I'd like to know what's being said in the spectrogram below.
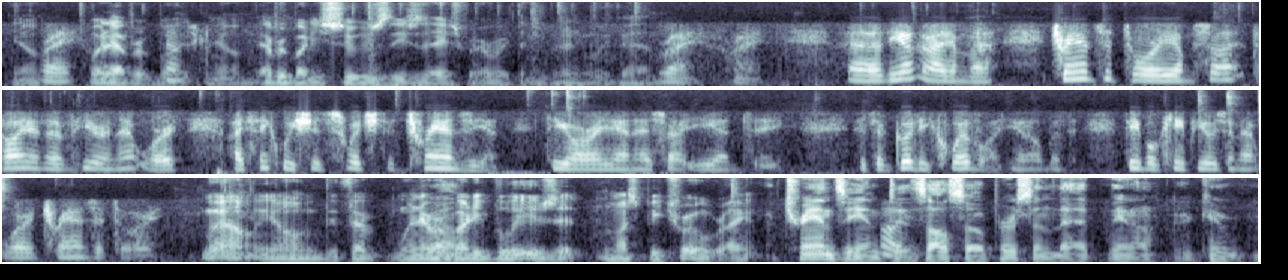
you know Right. whatever. But Sounds you know everybody sues these days for everything. But anyway, go ahead. Right, right. Uh, the other item, uh, transitory. I'm so tired of hearing that word. I think we should switch to transient. T-R-A-N-S-I-E-N-T. It's a good equivalent, you know, but people keep using that word transitory. Well, you know, if when everybody believes it, it must be true, right? Transient Oh. is also a person that you know can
